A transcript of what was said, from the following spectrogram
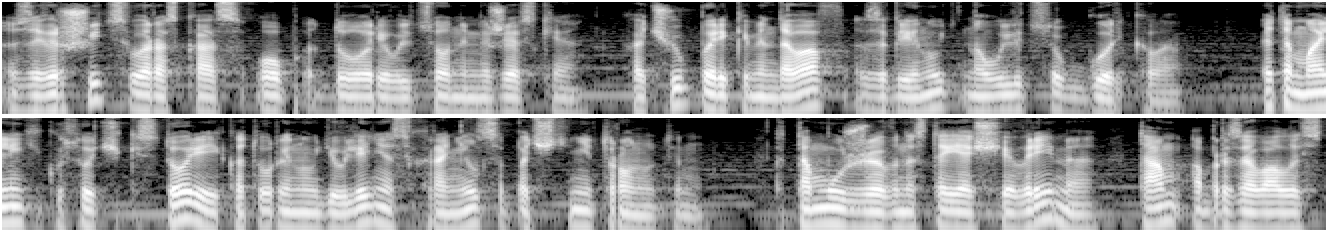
завершить свой рассказ об дореволюционном Ижевске хочу, порекомендовав заглянуть на улицу Горького. Это маленький кусочек истории, который, на удивление, сохранился почти нетронутым. К тому же в настоящее время там образовалось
